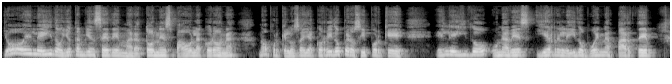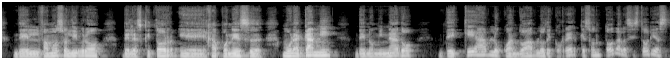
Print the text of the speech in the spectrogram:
Yo he leído, yo también sé de maratones, Paola Corona, no porque los haya corrido, pero sí porque he leído una vez y he releído buena parte del famoso libro del escritor eh, japonés eh, Murakami, denominado de qué hablo cuando hablo de correr, que son todas las historias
